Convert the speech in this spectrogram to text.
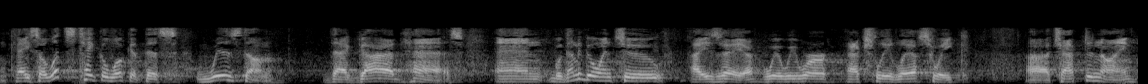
Okay, so let's take a look at this wisdom that God has. And we're going to go into Isaiah, where we were actually last week, uh, chapter 9,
